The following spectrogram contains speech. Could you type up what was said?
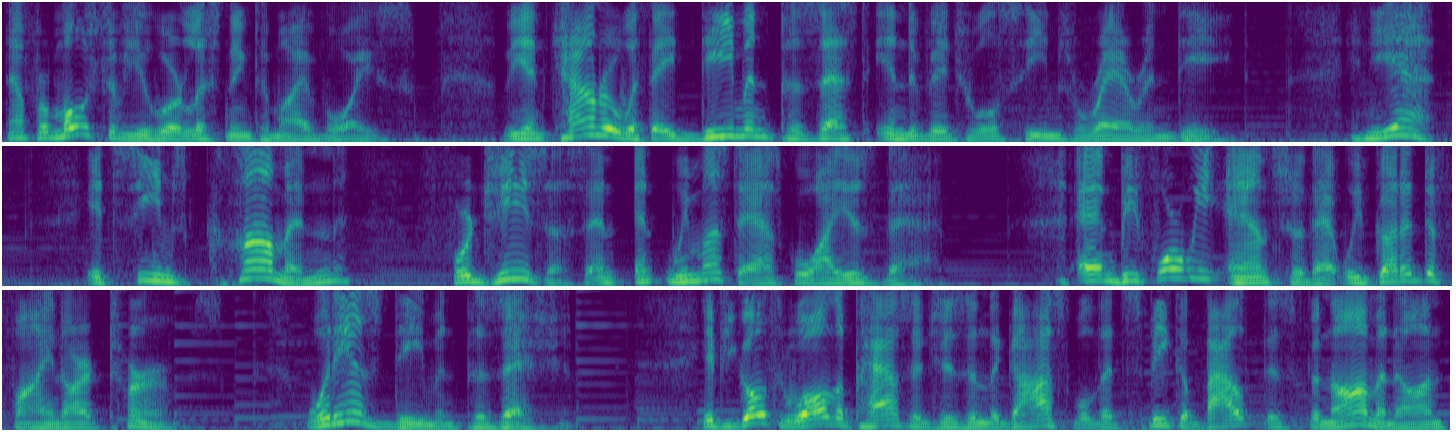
Now, for most of you who are listening to my voice, the encounter with a demon possessed individual seems rare indeed. And yet, it seems common for Jesus. And, and we must ask, why is that? And before we answer that, we've got to define our terms. What is demon possession? If you go through all the passages in the gospel that speak about this phenomenon,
